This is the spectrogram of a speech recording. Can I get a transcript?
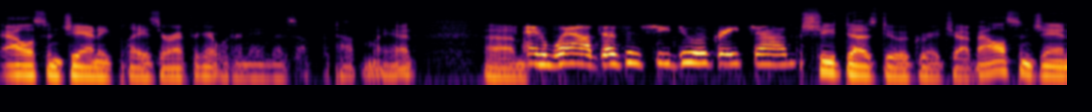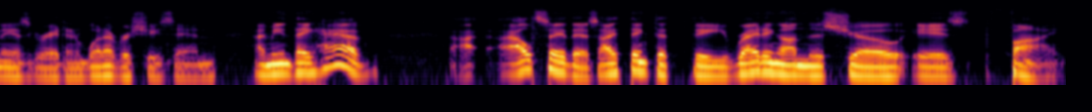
Allison Janney, plays her. I forget what her name is off the top of my head. Um, And wow, doesn't she do a great job? she does do a great job. Allison Janney is great in whatever she's in. I mean, they have. I, I'll say this: I think that the writing on this show is fine.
